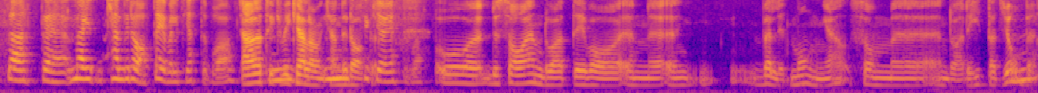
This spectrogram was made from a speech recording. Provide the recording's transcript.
Så att, eh, men kandidater är väldigt jättebra. Ja, jag tycker vi mm. kallar dem kandidater. Mm, tycker jag jättebra. Och du sa ändå att det var en, en väldigt många som eh, ändå hade hittat jobb. Mm,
